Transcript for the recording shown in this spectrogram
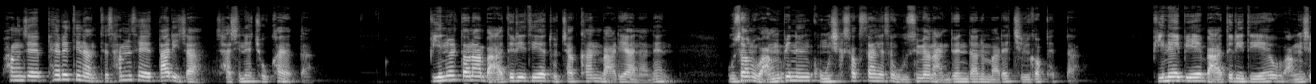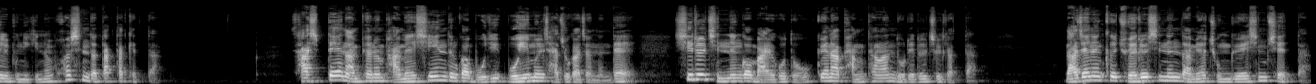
황제 페르디난트 3세의 딸이자 자신의 조카였다. 빈을 떠나 마드리드에 도착한 마리아나는 우선 왕비는 공식 석상에서 웃으면 안 된다는 말에 질겁했다. 빈에 비해 마드리드의 왕실 분위기는 훨씬 더 딱딱했다. 40대의 남편은 밤에 시인들과 모임을 자주 가졌는데 시를 짓는 것 말고도 꽤나 방탕한 노래를 즐겼다. 낮에는 그 죄를 씻는다며 종교에 심취했다.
